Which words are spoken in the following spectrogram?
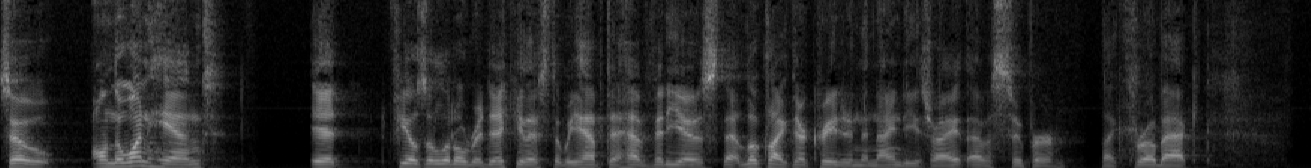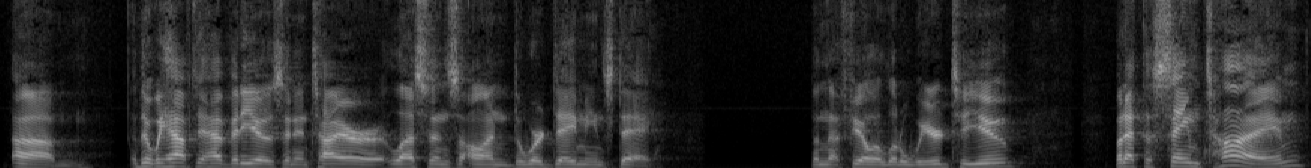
So, on the one hand, it feels a little ridiculous that we have to have videos that look like they're created in the 90s, right? That was super like throwback. Um, that we have to have videos and entire lessons on the word day means day. Doesn't that feel a little weird to you? But at the same time,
